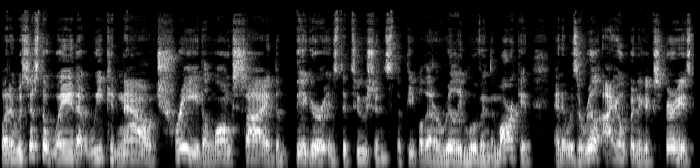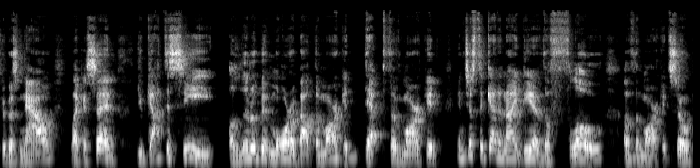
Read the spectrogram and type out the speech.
but it was just a way that we could now trade alongside the bigger institutions, the people that are really moving the market. And it was a real eye opening experience because now, like I said, you got to see a little bit more about the market, depth of market, and just to get an idea of the flow of the market. So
